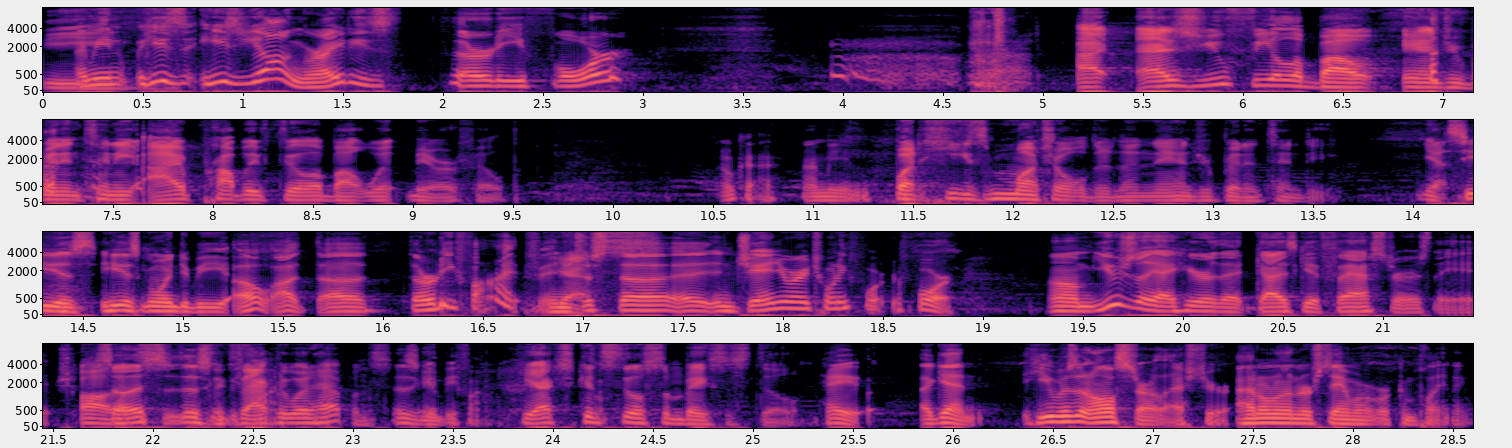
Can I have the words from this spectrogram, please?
I mean, he's he's young, right? He's thirty four. I, as you feel about Andrew Benintendi, I probably feel about Whit Merrifield, Okay, I mean, but he's much older than Andrew Benintendi. Yes, he is. He is going to be oh uh, uh, 35 in Yes. just uh, in January 24. Um, usually, I hear that guys get faster as they age. Oh, so that's, this, this that's is exactly what happens. This is gonna be fine. He actually can steal some bases still. Hey, again, he was an All Star last year. I don't understand why we're complaining.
